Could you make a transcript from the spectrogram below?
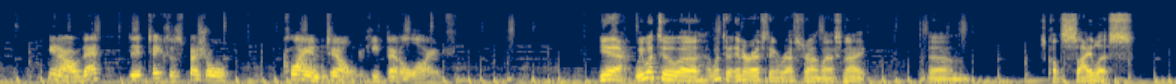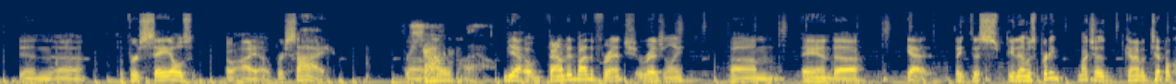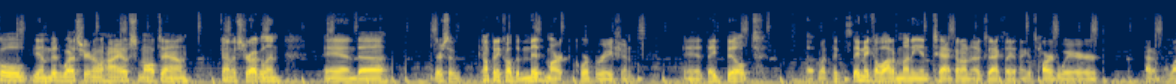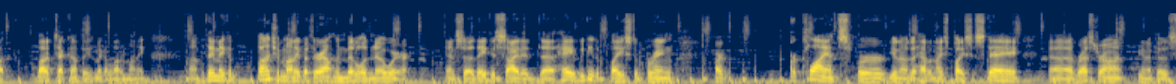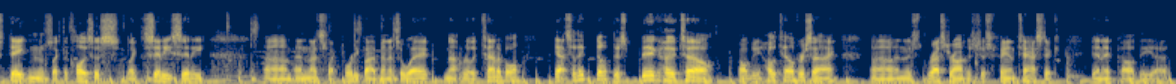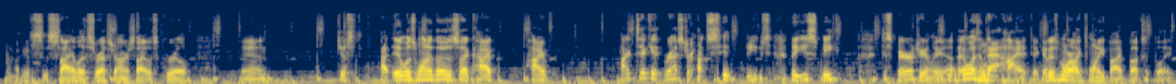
You know that it takes a special clientele to keep that alive. Yeah, we went to uh, I went to an interesting restaurant last night. Um, it's called Silas in uh, Versailles, Ohio. Versailles. Versailles. Wow. Yeah, uh, founded by the French originally, um, and uh, yeah, they this you know it was pretty much a kind of a typical you know midwestern Ohio small town, kind of struggling, and uh, there's a company called the Midmark Corporation. Uh, they built, uh, they they make a lot of money in tech. I don't know exactly. I think it's hardware. I don't know. A lot a lot of tech companies make a lot of money. Um, but they make a bunch of money, but they're out in the middle of nowhere. And so they decided, uh, hey, we need a place to bring our our clients for you know to have a nice place to stay, uh, restaurant, you know, because Dayton's like the closest like city city, um, and that's like 45 minutes away, not really tenable. Yeah, so they built this big hotel called the Hotel Versailles, uh, and this restaurant is just fantastic in it called the uh, I guess the Silas Restaurant or Silas Grill. and just I, it was one of those like high high high ticket restaurants that you that you speak disparagingly. Of. It wasn't that high a ticket. It was more like twenty five bucks a plate.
